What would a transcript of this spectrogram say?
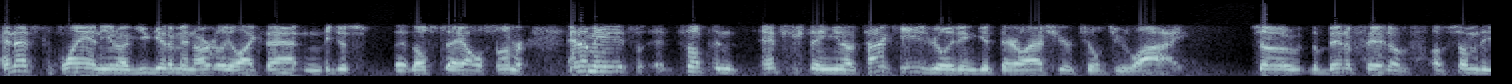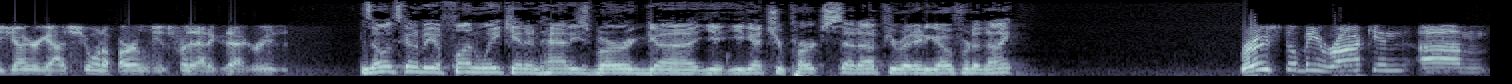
and that's the plan. You know, if you get them in early like that, and they just they'll stay all summer. And I mean, it's, it's something interesting. You know, Ty Keyes really didn't get there last year till July, so the benefit of of some of these younger guys showing up early is for that exact reason. No, it's going to be a fun weekend in Hattiesburg. Uh, you, you got your perch set up. You ready to go for tonight? Roost will be rocking. Um,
